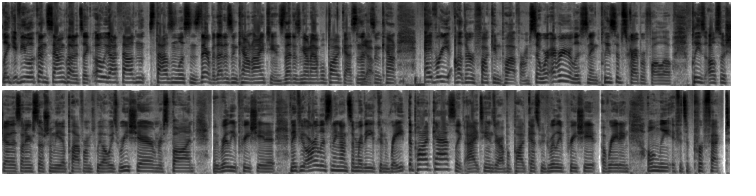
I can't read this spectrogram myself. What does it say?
Like if you look on SoundCloud, it's like, "Oh, we got a thousand thousand listens there," but that doesn't count iTunes, that doesn't count Apple Podcasts, and that Yeah. doesn't count every other fucking platform. So wherever you're listening, please subscribe or follow. Please also share this on your social media platforms. We always reshare and respond. We really appreciate it. And if you are listening on somewhere that you can rate the podcast, like iTunes or Apple Podcasts, we'd really appreciate a rating. Only if it's a perfect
